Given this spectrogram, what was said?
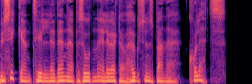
Musikken til denne episoden er levert av Haugesundsbandet Colettes.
